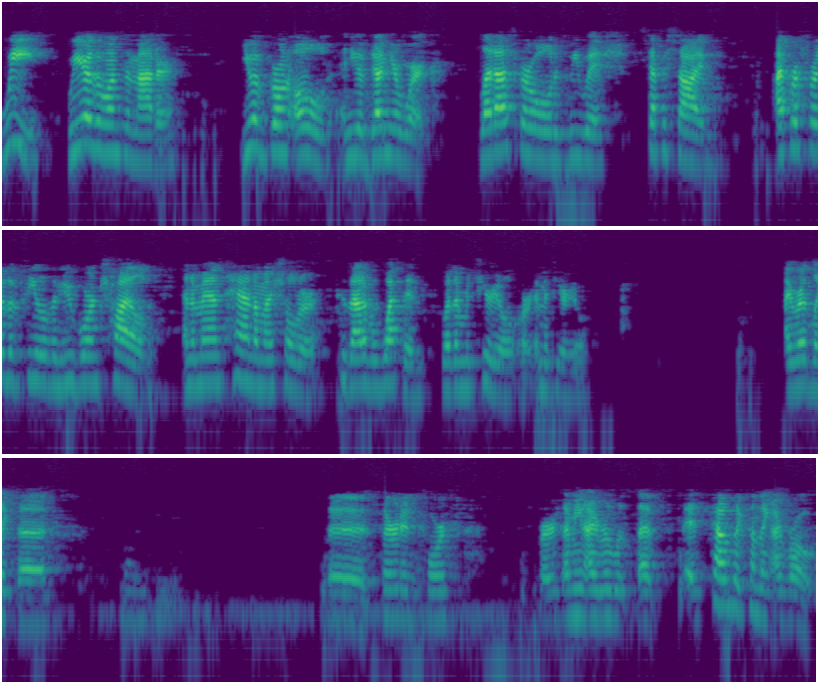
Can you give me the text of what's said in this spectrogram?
We, we are the ones that matter. You have grown old, and you have done your work. Let us grow old as we wish. Step aside. I prefer the feel of a newborn child and a man's hand on my shoulder to that of a weapon, whether material or immaterial. I read like the the third and fourth verse. I mean, I really that it sounds like something I wrote.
